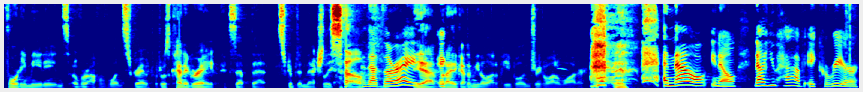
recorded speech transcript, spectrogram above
40 meetings over off of one script, which was kind of great, except that the script didn't actually sell. That's all right. Yeah, but It- I got to meet a lot of people and drink a lot of water. And now, you know, now you have a career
